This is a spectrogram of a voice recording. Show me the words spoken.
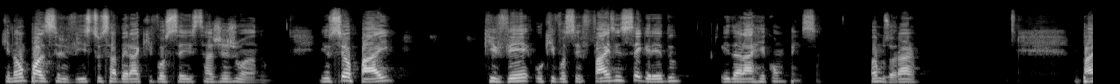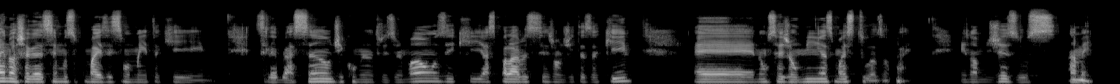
que não pode ser visto, saberá que você está jejuando. E o seu pai, que vê o que você faz em segredo, lhe dará recompensa. Vamos orar? Pai, nós te agradecemos mais esse momento aqui de celebração, de comunhão entre os irmãos e que as palavras que sejam ditas aqui é, não sejam minhas, mas tuas, ó Pai. Em nome de Jesus. Amém.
